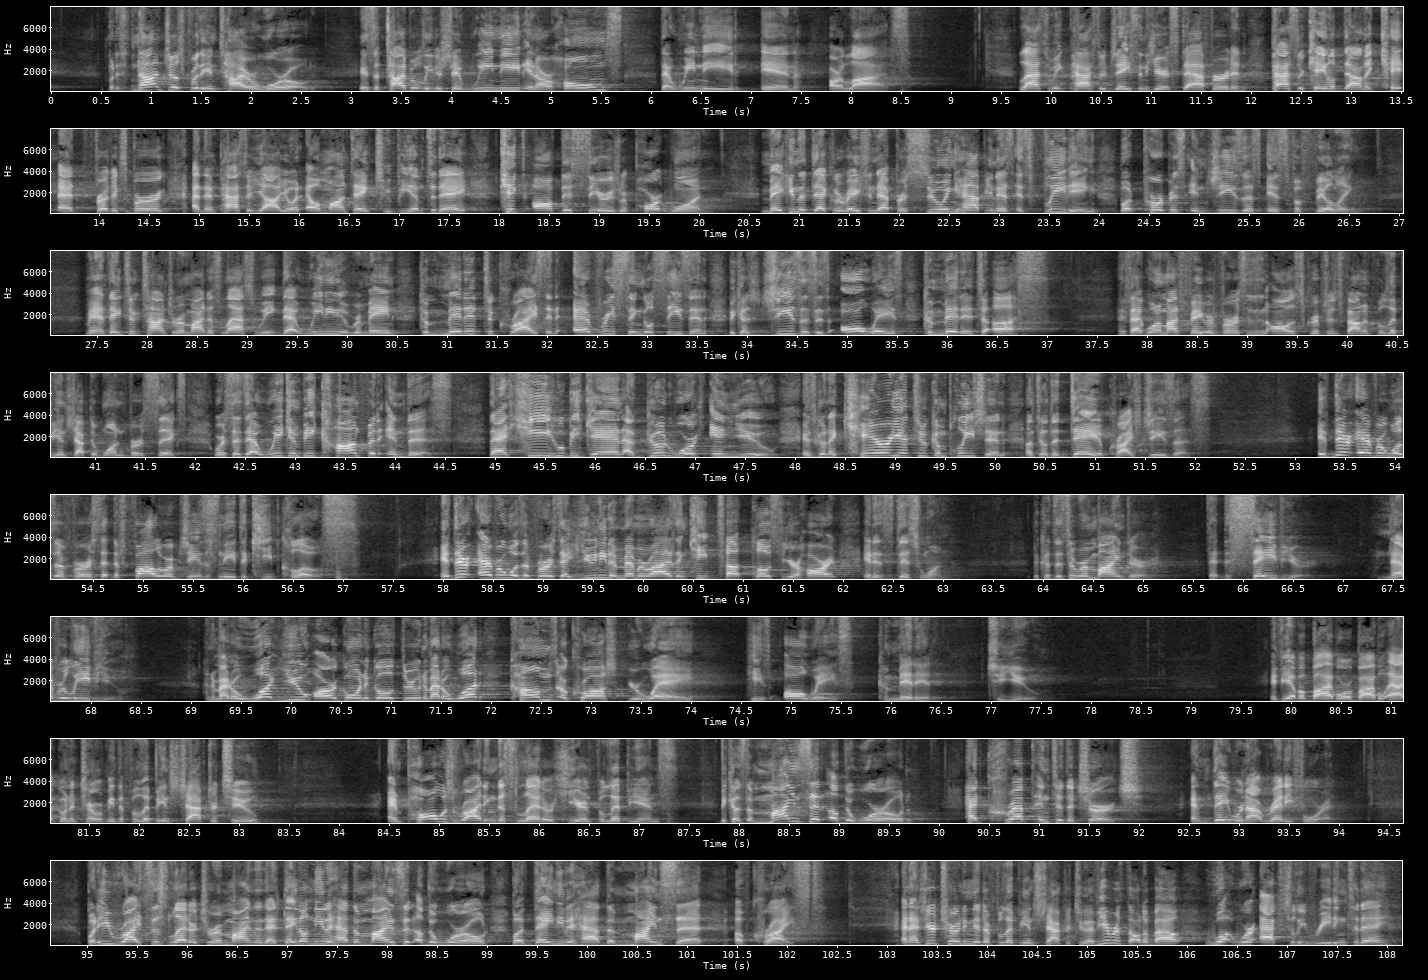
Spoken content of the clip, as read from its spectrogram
But it's not just for the entire world, it's the type of leadership we need in our homes, that we need in our lives. Last week, Pastor Jason here at Stafford and Pastor Caleb down at, K- at Fredericksburg and then Pastor Yayo at El Monte, 2 p.m. today, kicked off this series with part one, making the declaration that pursuing happiness is fleeting, but purpose in Jesus is fulfilling. Man, they took time to remind us last week that we need to remain committed to Christ in every single season because Jesus is always committed to us. In fact, one of my favorite verses in all the scriptures is found in Philippians chapter 1 verse 6, where it says that we can be confident in this, that he who began a good work in you is going to carry it to completion until the day of Christ Jesus. If there ever was a verse that the follower of Jesus need to keep close, if there ever was a verse that you need to memorize and keep tucked close to your heart, it is this one. Because it's a reminder that the Savior never leave you. And no matter what you are going to go through, no matter what comes across your way, He's always committed to you. If you have a Bible or a Bible app, go and turn with me to Philippians chapter 2. And Paul was writing this letter here in Philippians because the mindset of the world had crept into the church and they were not ready for it. But he writes this letter to remind them that they don't need to have the mindset of the world, but they need to have the mindset of Christ. And as you're turning to the Philippians chapter 2, have you ever thought about what we're actually reading today?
